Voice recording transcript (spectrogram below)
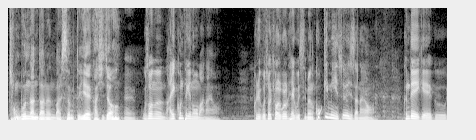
정분 난다는 말씀 또 이해 가시죠? 예, 우선은 아이 컨택이 너무 많아요. 그리고 저렇게 얼굴 대고 있으면 콧김이 쇠해지잖아요. 근데 이게 그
